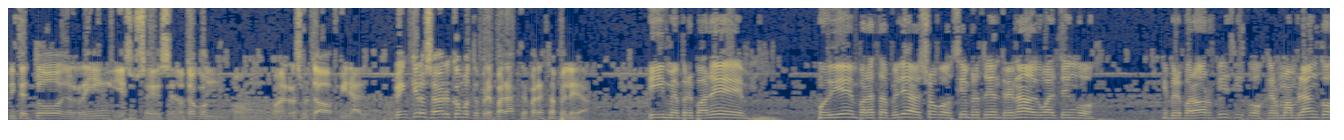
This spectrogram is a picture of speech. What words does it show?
diste todo en el ring y eso se, se notó con, con- con el resultado final. Bien, quiero saber cómo te preparaste para esta pelea. Y me preparé muy bien para esta pelea. Yo siempre estoy entrenado, igual tengo mi preparador físico, Germán Blanco,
